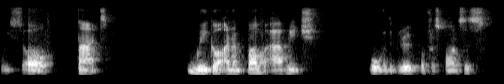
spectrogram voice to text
we saw that we got an above average over the group of responses.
